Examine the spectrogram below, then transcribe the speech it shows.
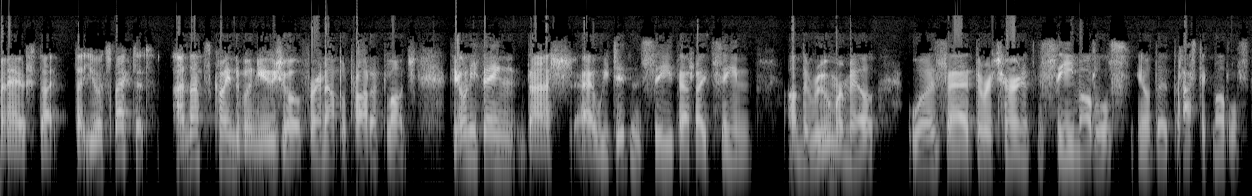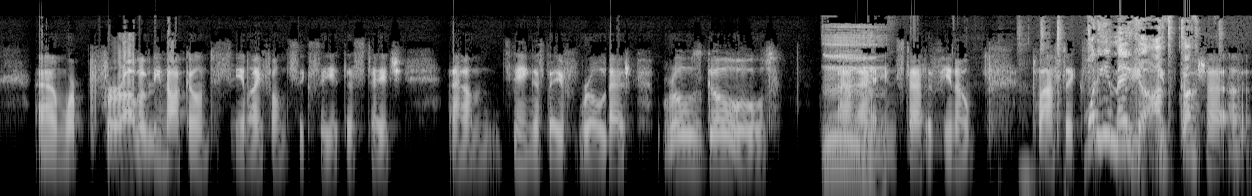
out that, that you expected. And that's kind of unusual for an Apple product launch. The only thing that uh, we didn't see that I'd seen on the rumor mill was uh, the return of the C models, you know, the, the plastic models. Um, we're probably not going to see an iPhone 6C at this stage, um, seeing as they've rolled out rose gold mm. uh, instead of you know plastic. What do you make? So of, I've,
